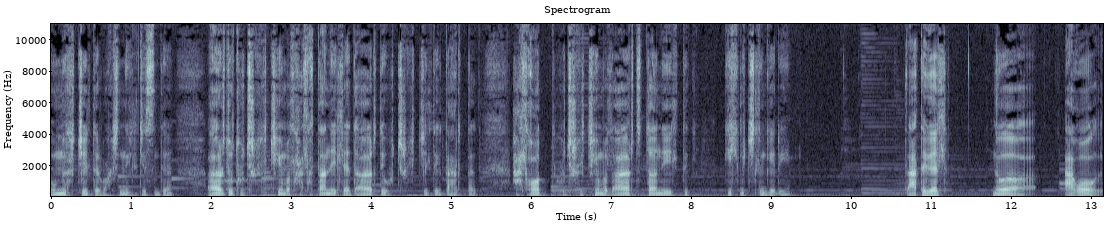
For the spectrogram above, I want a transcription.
Өмнөх хичээлдэр багш нь хэлжсэн тийм ойрдууд хүчрхэгчих юм бол халахтаа нийлээд ойрдын хүчрхэгжилдэг дардаг халахууд хүчрхэгчих юм бол ойрдтой нийлдэг гих мэтлэнгээр юм. За тэгэл нөгөө агуу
